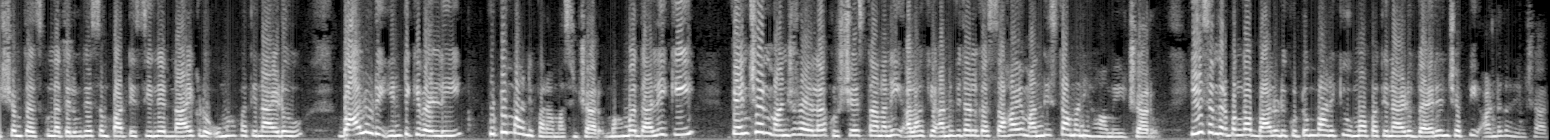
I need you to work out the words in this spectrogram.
విషయం తెలుసుకున్న తెలుగుదేశం పార్టీ సీనియర్ నాయకుడు ఉమాపతి నాయుడు బాలుడి ఇంటికి వెళ్ళి కుటుంబాన్ని పరామర్శించారు. మహమ్మద్ అలీకి పెన్షన్ మంజూరయ్యేలా కృషి చేస్తానని అలాగే అన్ని విధాలుగా సహాయం అందిస్తామని హామీ ఇచ్చారు. ఈ సందర్భంగా బాలుడి కుటుంబానికి ఉమాపతి నాయుడు ధైర్యం చెప్పి అండగా నిలిచారు.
